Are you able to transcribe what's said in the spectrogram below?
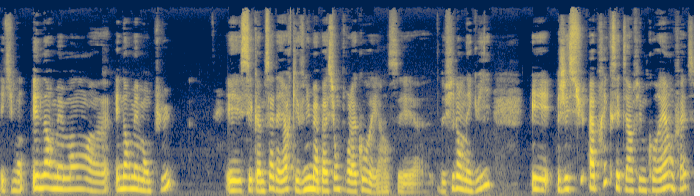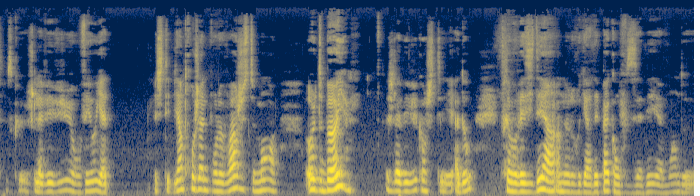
et qui m'ont énormément euh, énormément plu. Et c'est comme ça d'ailleurs qu'est venue ma passion pour la Corée. Hein. C'est euh, de fil en aiguille. Et j'ai su après que c'était un film coréen en fait parce que je l'avais vu en VO a j'étais bien trop jeune pour le voir justement euh, Old Boy. Je l'avais vu quand j'étais ado. Très mauvaise idée, hein. ne le regardez pas quand vous avez euh, moins de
